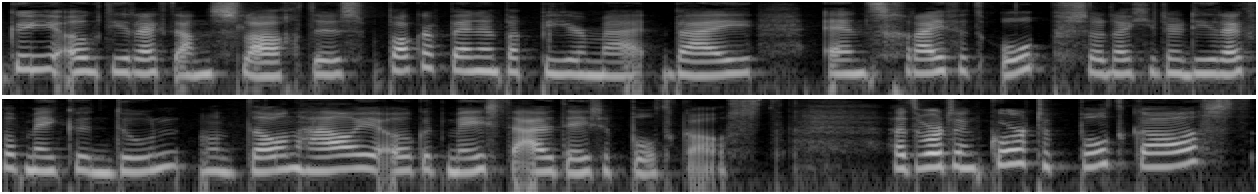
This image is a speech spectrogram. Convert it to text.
kun je ook direct aan de slag. Dus pak er pen en papier bij en schrijf het op, zodat je er direct wat mee kunt doen. Want dan haal je ook het meeste uit deze podcast. Het wordt een korte podcast,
